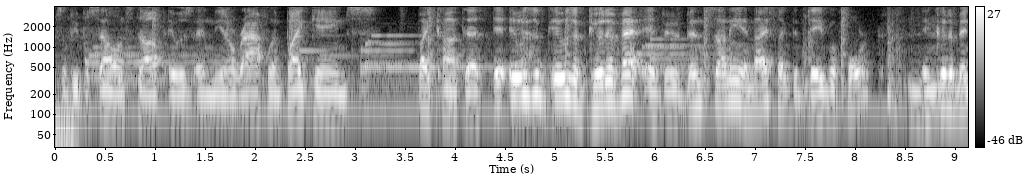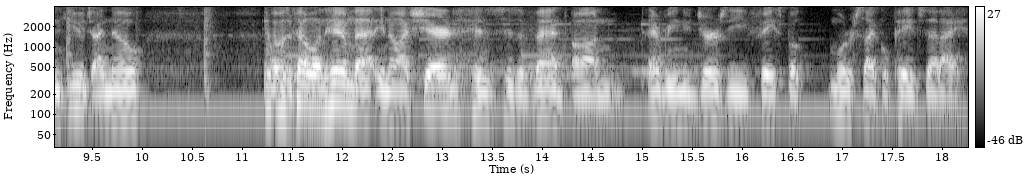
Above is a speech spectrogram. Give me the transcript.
some people selling stuff. It was and you know raffling bike games, bike contest. It, it was a, it was a good event. If it had been sunny and nice like the day before, it mm-hmm. could have been huge. I know. I was telling him that you know I shared his his event on every New Jersey Facebook motorcycle page that I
